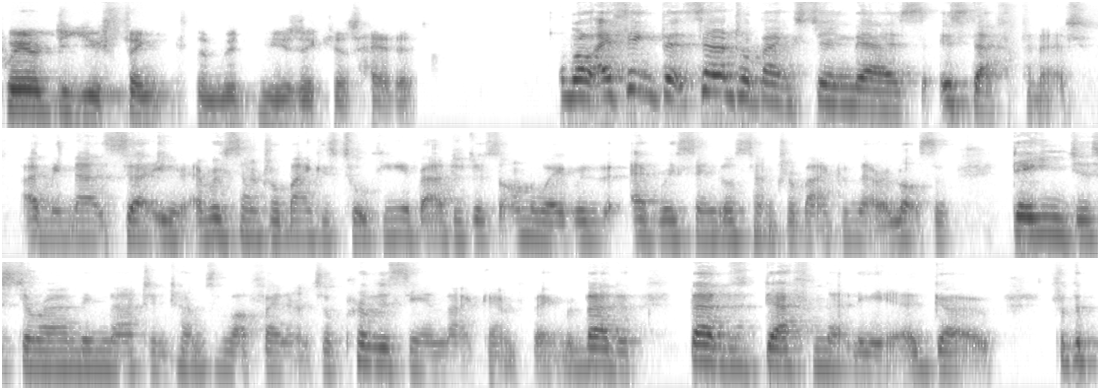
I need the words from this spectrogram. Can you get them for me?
where do you think the music is headed? Well, I think that central banks doing theirs is definite. I mean, that's uh, you know, every central bank is talking about it. It's on the way with every single central bank, and there are lots of dangers surrounding that in terms of our financial privacy and that kind of thing. But that is that is definitely a go for the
